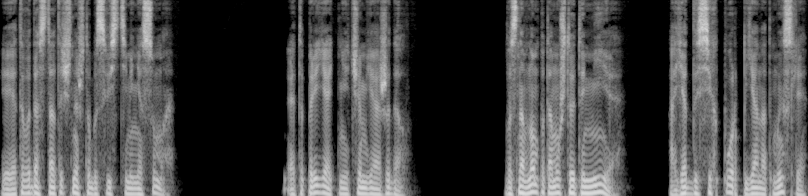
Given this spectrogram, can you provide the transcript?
и этого достаточно, чтобы свести меня с ума. Это приятнее, чем я ожидал. В основном потому, что это Мия, а я до сих пор пьян от мысли,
